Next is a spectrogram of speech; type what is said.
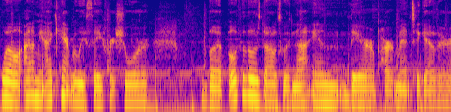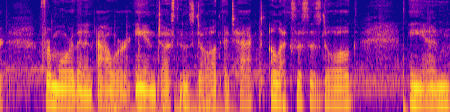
Well, I don't mean, I can't really say for sure, but both of those dogs were not in their apartment together for more than an hour. And Justin's dog attacked Alexis's dog. And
